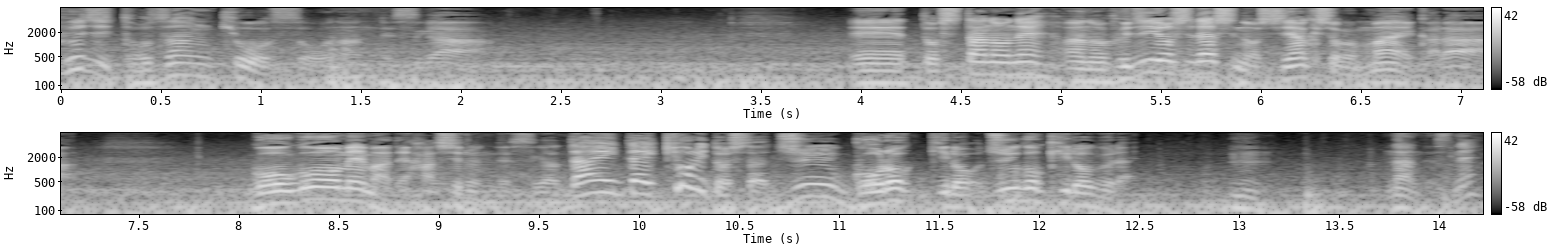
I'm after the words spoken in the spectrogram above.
富士登山競争なんですが、えー、っと、下のね、あの、富士吉田市の市役所の前から、5合目まで走るんですが、だいたい距離としては15、6キロ、15キロぐらい。うん。なんですね。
